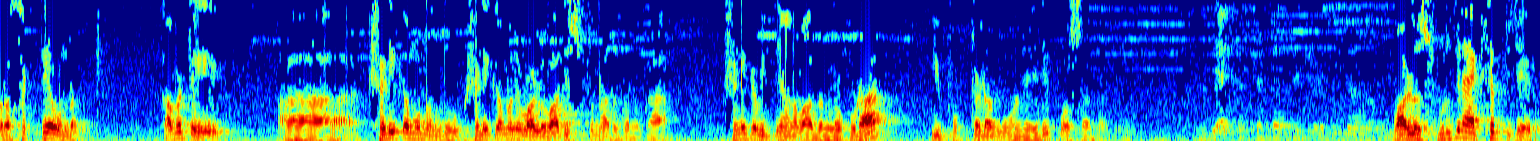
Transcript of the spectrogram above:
ప్రసక్తే ఉండదు. కాబట్టి క్షణికమునందు క్షణికమని వాళ్ళు వాదిస్తున్నారు కనుక క్షణిక విజ్ఞానవాదంలో కూడా ఈ పుట్టడము అనేది పోసాగదు. వాళ్ళు స్మృతిని యాక్సెప్ట్ చేయరు.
